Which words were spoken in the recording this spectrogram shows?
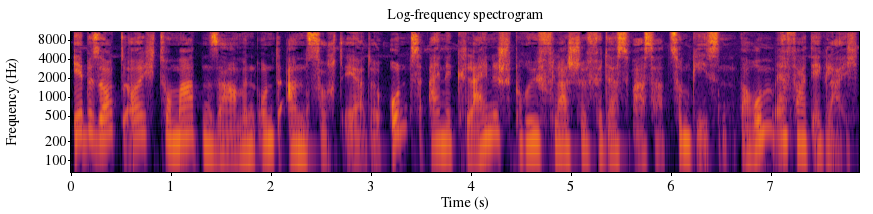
Ihr besorgt euch Tomatensamen und Anzuchterde und eine kleine Sprühflasche für das Wasser zum Gießen. Warum erfahrt ihr gleich.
